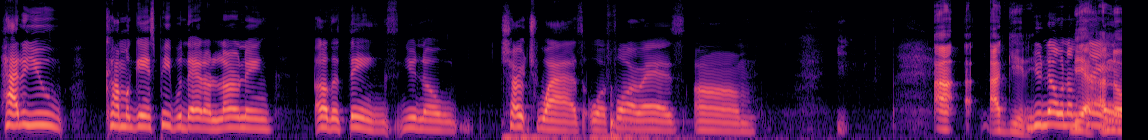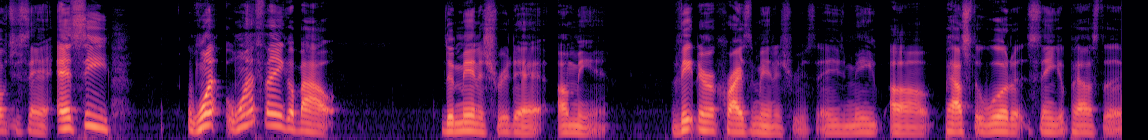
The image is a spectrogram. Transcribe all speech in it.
how do you come against people that are learning other things? You know, church wise or far as um, I I- get it. You know what I'm saying? yeah, I know what you're saying. And see, one one thing about the ministry that I'm in, Victor in Christ Ministries, is me, uh, Pastor Woodard, Senior Pastor,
